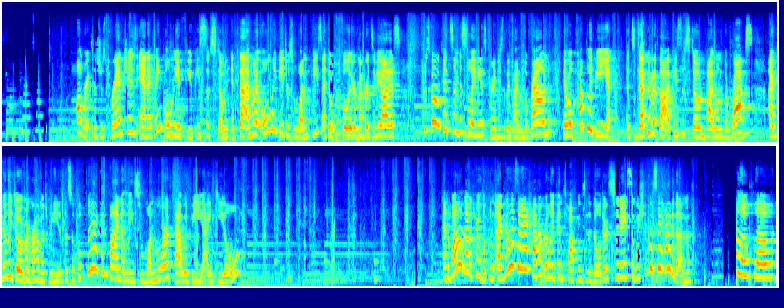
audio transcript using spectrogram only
Alright, so it's just branches and I think only a few pieces of stone, if that. It might only be just one piece. I don't fully remember, to be honest. Just gonna get some miscellaneous branches that we find on the ground. There will probably be, yep, that's exactly what I thought, a piece of stone by one of the rocks. I really don't remember how much we needed this, so hopefully I can find at least one more. That would be ideal. And while I'm out here looking, I realized that I haven't really been talking to the builders today, so we should go say hi to them. Hello, Flo.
